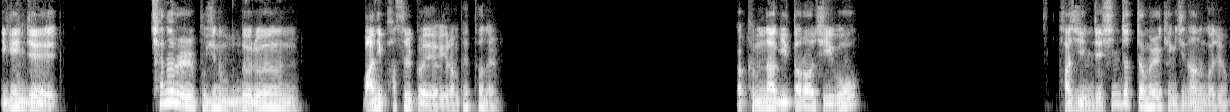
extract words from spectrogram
이게 이제 채널을 보시는 분들은 많이 봤을 거예요 이런 패턴을. 그러니까 급락이 떨어지고 다시 이제 신저점을 갱신하는 거죠.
